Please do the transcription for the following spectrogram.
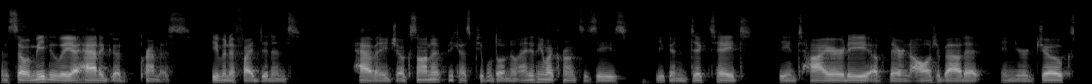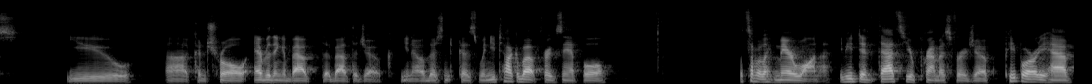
and so immediately I had a good premise, even if I didn't have any jokes on it, because people don't know anything about Crohn's disease. You can dictate the entirety of their knowledge about it in your jokes. You uh, control everything about the, about the joke. You know, there's because when you talk about, for example, let's talk about like marijuana. If you if that's your premise for a joke, people already have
